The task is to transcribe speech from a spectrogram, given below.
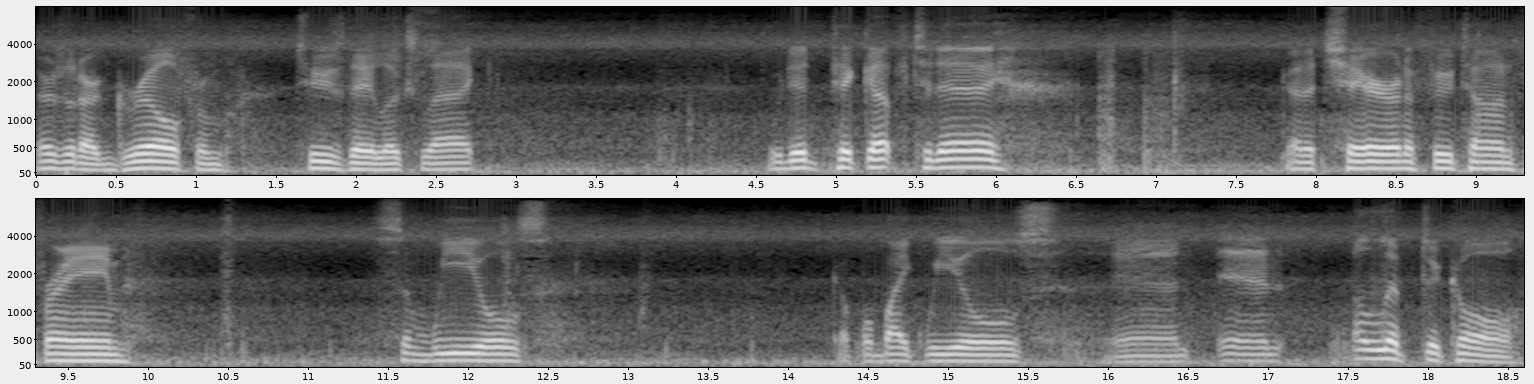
There's what our grill from Tuesday looks like. We did pick up today. Got a chair and a futon frame. Some wheels. A couple bike wheels. And an elliptical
